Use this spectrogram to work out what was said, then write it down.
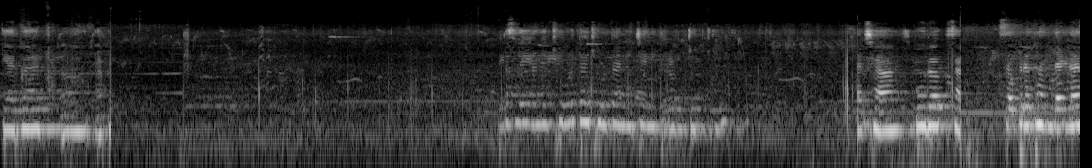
ત્યારબાદ અને છોડતા છોડતા નીચેની તરફ જોજો પાછા પૂરક સૌપ્રથમ દંડા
